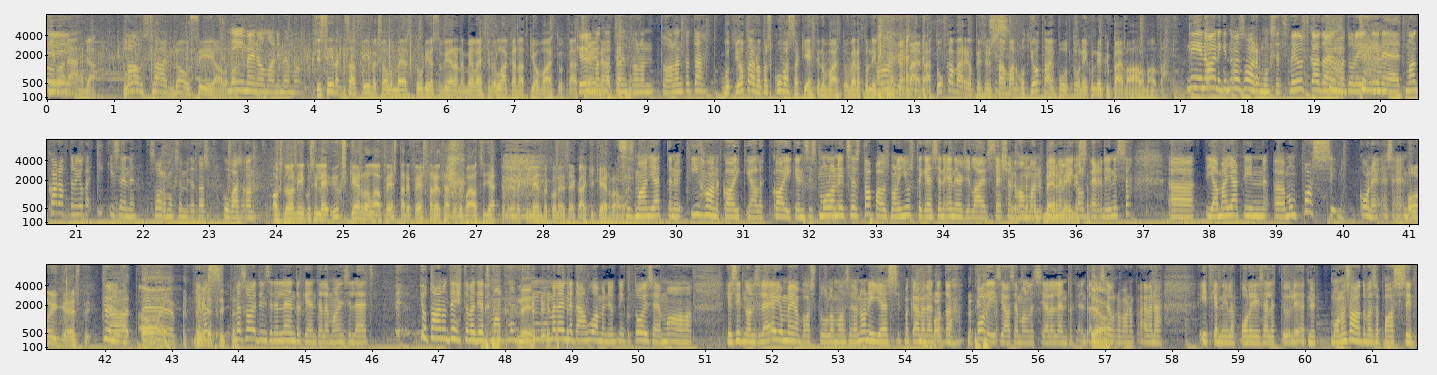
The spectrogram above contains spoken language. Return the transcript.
Kiva nähdä. Long time no see, Alma. Nimenomaan, nimenomaan. Siis siitä, kun sä oot viimeksi ollut meidän studiossa vieraana, meillä on ehtinyt lakanatkin on vaihtua täältä Kyllä mä seinältä. katsoin, tuolla on, tuolla on tota... Mut jotain on tuossa kuvassakin ehtinyt vaihtua verrattuna niinku On. nykypäivään. Tukaväri on pysynyt saman, mut jotain puuttuu niinku nykypäivän Almalta. Niin, no ainakin noin sormukset. Mä just katsoin, kun mä tulin ineen, että mä oon kadottanut joka ikisen sormuksen, mitä tuossa kuvassa on. Onks ne on niinku silleen yksi kerrallaan festari festarilta hävinnyt vai oot sä jättänyt jonnekin lentokoneeseen kaikki kerralla? Siis mä oon jättänyt ihan kaikkialle kaiken. Siis mulla on itse asiassa tapaus, mä olin just tekemään sen Energy Live Session homman viime viikolla Berliinissä. Äh, ja mä jätin äh, mun passin koneeseen. Oikeesti? Kyllä. Damn. No ja mitäs mä, sitten? Mä soitin sinne lentokentälle, mä olin silleen, että jotain on tehtävä, tiedätkö, mä, mun, Niin. mun, me lennetään huomenna jo niinku toiseen maahan. Ja sitten ne oli silleen, ei ole meidän vastuulla. Mä oon no niin jes. Sitten mä kävelen tota poliisiasemalle siellä lentokentällä Joo. seuraavana päivänä. Itken niille poliiseille tyyliin, että nyt mun on saatava se passi.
